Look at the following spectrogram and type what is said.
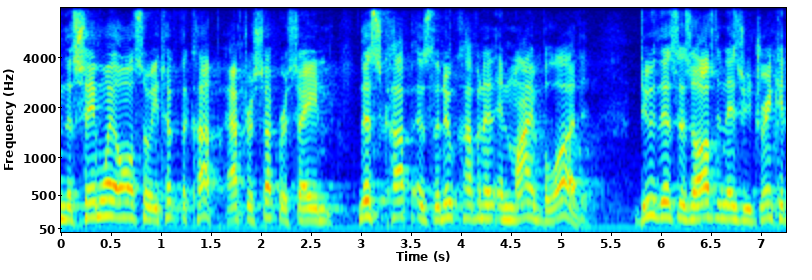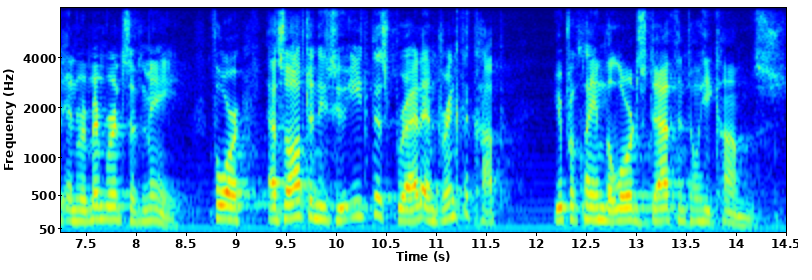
In the same way, also, he took the cup after supper, saying, This cup is the new covenant in my blood. Do this as often as you drink it in remembrance of me. For as often as you eat this bread and drink the cup, you proclaim the Lord's death until he comes.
